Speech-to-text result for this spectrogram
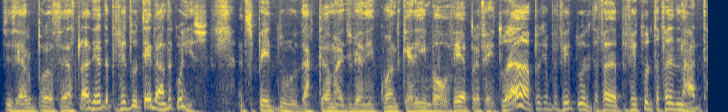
fizeram o processo lá dentro, a prefeitura não tem nada com isso. A despeito do, da Câmara de vez em quando querer envolver a prefeitura, ah, porque a prefeitura está a prefeitura está fazendo nada.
